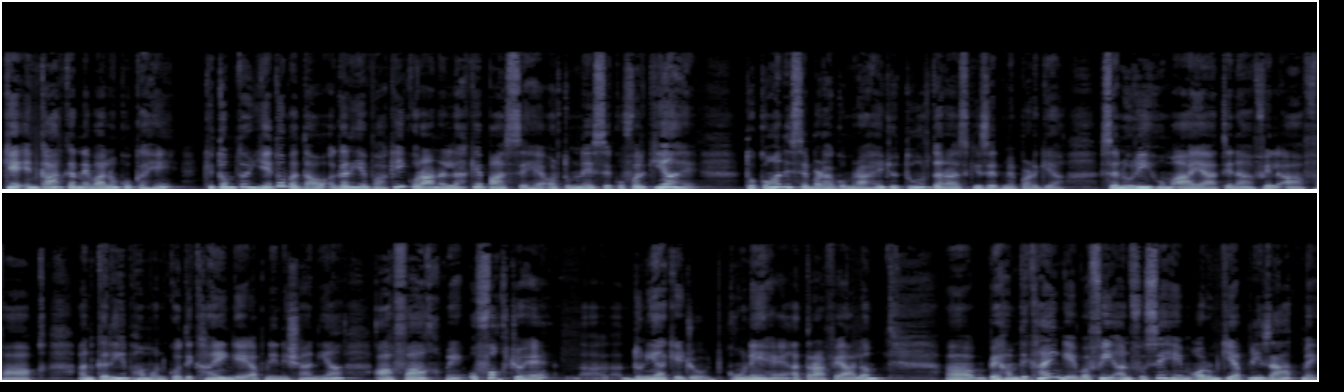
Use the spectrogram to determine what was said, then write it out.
کہ انکار کرنے والوں کو کہیں کہ تم تو یہ تو بتاؤ، اگر یہ واقعی قرآن اللہ کے پاس سے ہے اور تم نے اس سے کفر کیا ہے تو کون اس سے بڑا گمراہ ہے جو دور دراز کی ضد میں پڑ گیا؟ سنوری ہم آیاتنا فل آفاق ان قریب ہم ان کو دکھائیں گے اپنی نشانیاں۔ آفاق میں افق جو ہے، دنیا کے جو کونے ہیں، اطراف عالم پہ ہم دکھائیں گے۔ وفی انفسہم اور ان کی اپنی ذات میں۔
